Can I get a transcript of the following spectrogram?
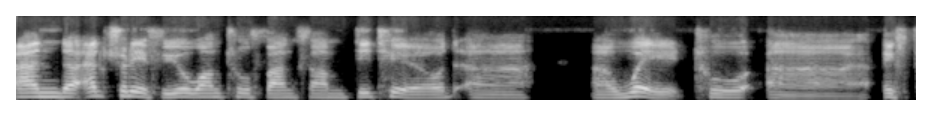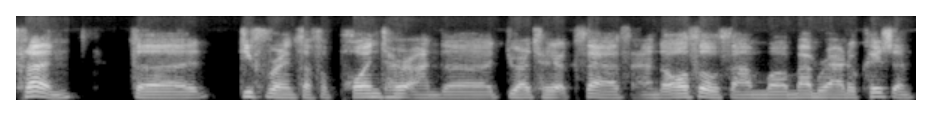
And uh, actually, if you want to find some detailed uh, uh, way to uh, explain the difference of a pointer and directory access and also some uh, memory allocation,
